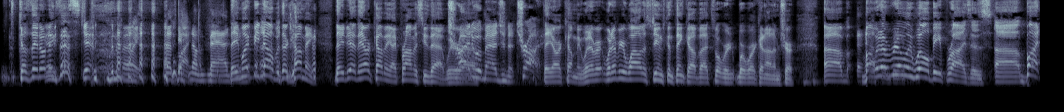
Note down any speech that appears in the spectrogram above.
Because they don't And- exist. Yeah, even Right. That's why. Can't imagine. They might be no, but they're coming. They do. They are coming. I promise you that. We're, try uh, to imagine it. Try. They are coming. Whatever, whatever your wildest dreams can think of, that's what we're we're working on. I'm sure. Uh, but there really will be prizes. Uh, but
